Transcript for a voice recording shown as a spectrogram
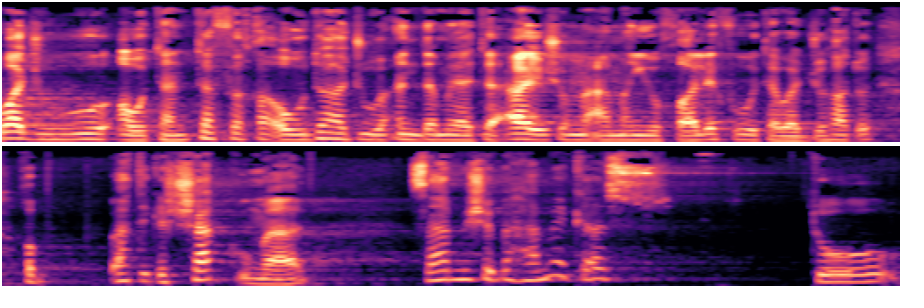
وجهه او تنتفق اوداجه عندما يتعايش مع من يخالفه توجهاته. خب وقتی که شک اومد سر میشه به همه کس تو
